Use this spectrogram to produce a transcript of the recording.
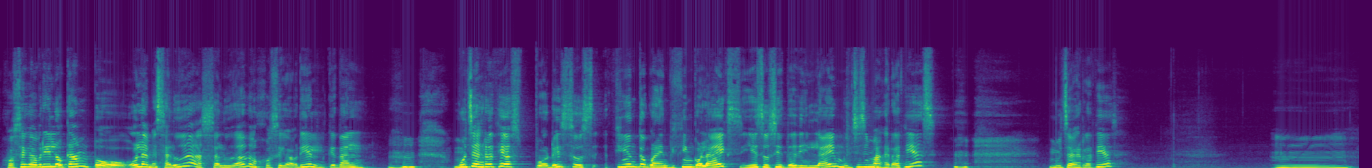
José Gabriel Ocampo, hola, ¿me saludas? Saludado, José Gabriel, ¿qué tal? Muchas gracias por esos 145 likes y esos 7 dislikes, muchísimas gracias. Muchas gracias. Mm.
